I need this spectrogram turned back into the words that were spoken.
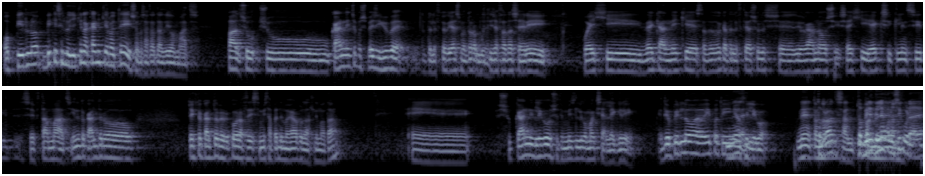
ο Πύρλο μπήκε στη λογική να κάνει και rotation σε αυτά τα δύο μάτς. Πάλι σου, σου κάνει έτσι όπως παίζει η Juve το τελευταίο διάστημα τώρα που χτίζει αυτά τα σερί που έχει 10 νίκες στα 12 τελευταία σε όλες τις διοργανώσεις. Έχει 6 clean sheet σε 7 μάτς. Είναι το καλύτερο. Το έχει το καλύτερο ρεκόρ αυτή τη στιγμή στα 5 μεγάλα πρωταθλήματα. Ε, σου κάνει λίγο, σου θυμίζει λίγο Μάξι Αλέγκρι. Γιατί ο Πύρλο είπε ότι νιώθει λίγο. Ναι, τον ρώτησαν. Τον πήρε είπανε- τηλέφωνο σίγουρα, ε.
